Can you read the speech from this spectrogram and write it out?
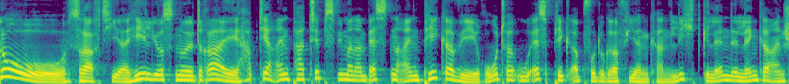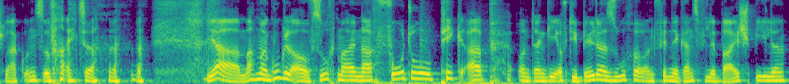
Hallo, sagt hier Helios03. Habt ihr ein paar Tipps, wie man am besten einen PKW, roter US-Pickup fotografieren kann? Licht, Gelände, Lenkereinschlag und so weiter. ja, mach mal Google auf, such mal nach Foto, Pickup und dann geh auf die Bildersuche und finde ganz viele Beispiele.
